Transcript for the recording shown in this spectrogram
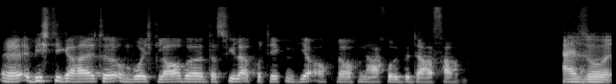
äh, wichtiger halte und wo ich glaube, dass viele Apotheken hier auch noch Nachholbedarf haben. Also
